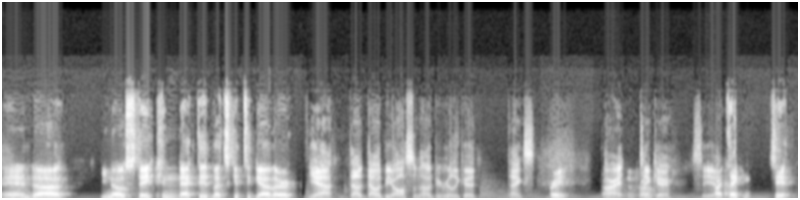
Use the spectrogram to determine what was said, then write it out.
And. uh you know, stay connected. Let's get together. Yeah, that that would be awesome. That would be really good. Thanks. Great. All right. No take care. See you. All right. Thank you. See you.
